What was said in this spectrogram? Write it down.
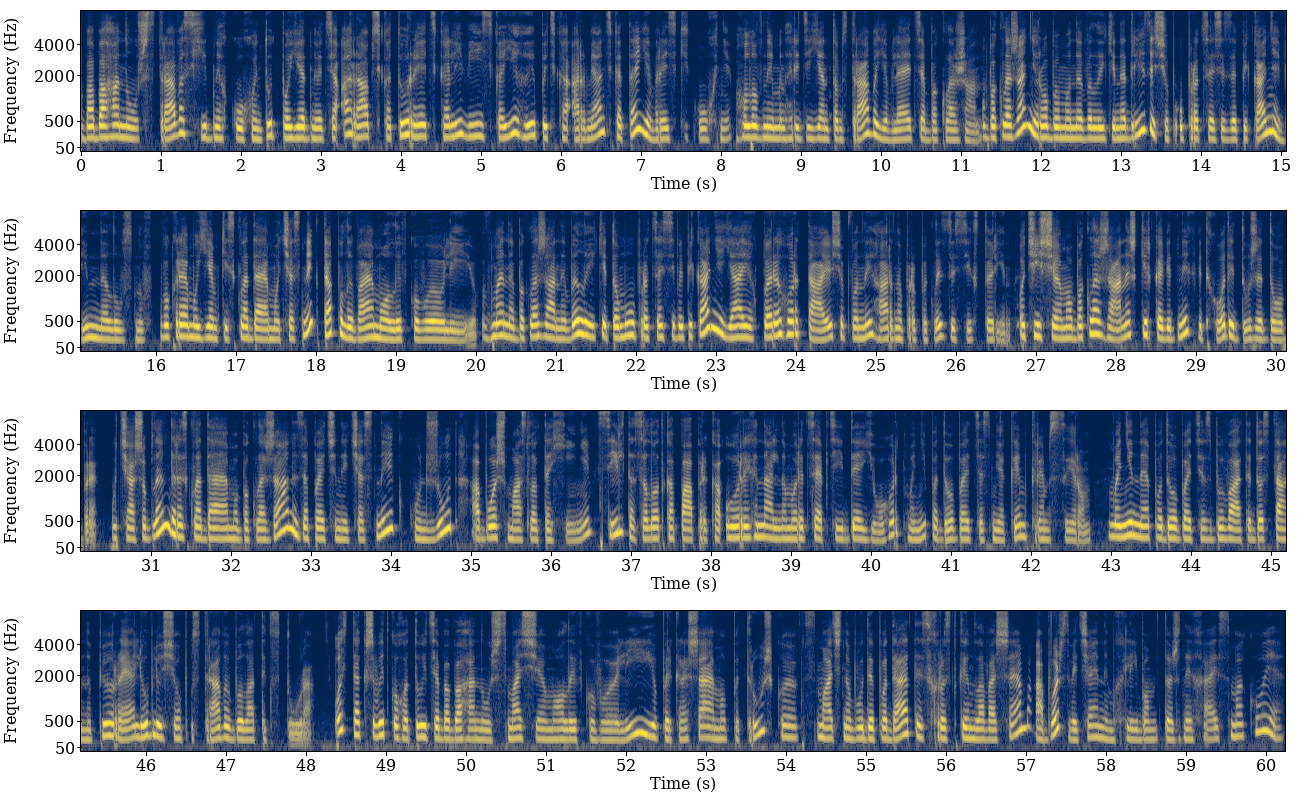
Бабагануш страва східних кухонь. Тут поєднуються арабська, турецька, лівійська, єгипетська, армянська та єврейські кухні. Головним інгредієнтом страви є баклажан. У баклажані робимо невеликі надрізи, щоб у процесі запікання він не луснув. В окрему ємкість складаємо часник та поливаємо оливковою олією. В мене баклажани великі, тому у процесі випікання я їх перегортаю, щоб вони гарно пропеклись з усіх сторін. Очищуємо баклажани, шкірка від них відходить дуже добре. У чашу блендера складаємо баклажани, запечений часник, кунжут або ж масло тахіні, сіль та солодка паприка. У оригінальному рецепті йде йогурт, мені подобається з м'яким крем-сиром. Мені не подобається збивати до стану пюре, люблю, щоб у страви була текстура. Ось так швидко готується бабагануш. Смащуємо оливковою олією, прикрашаємо петрушкою. Смачно буде подати з хрустким лавашем або ж звичайним хлібом, тож нехай смакує.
